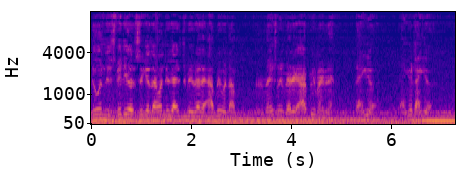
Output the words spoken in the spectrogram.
doing these videos because I want you guys to be very happy with them. It makes me very happy, my friend. Thank you. Thank you, thank you.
